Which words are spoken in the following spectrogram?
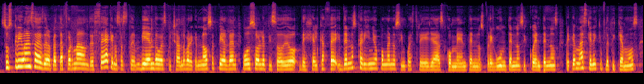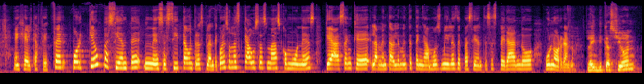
suscríbanse desde la plataforma donde sea que nos estén viendo o escuchando para que no se pierdan un solo episodio de Gel Café. Y denos cariño, pónganos cinco estrellas, coméntenos, pregúntenos y cuéntenos de qué más quieren que platiquemos en Gel Café. Fer, ¿por qué un paciente necesita un trasplante? ¿Cuáles son las causas más comunes que hacen que lamentablemente tengamos miles de pacientes esperando un órgano? La indicación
